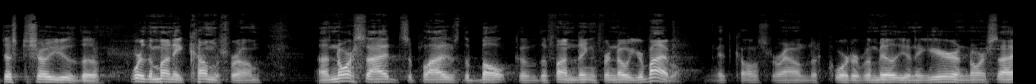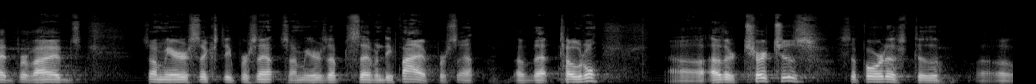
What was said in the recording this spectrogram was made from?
just to show you the where the money comes from. Uh, Northside supplies the bulk of the funding for Know Your Bible. It costs around a quarter of a million a year, and Northside provides some years 60%, some years up to 75% of that total. Uh, other churches support us to uh,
